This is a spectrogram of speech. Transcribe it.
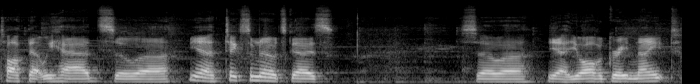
talk that we had. So uh, yeah, take some notes, guys. So uh, yeah, you all have a great night.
